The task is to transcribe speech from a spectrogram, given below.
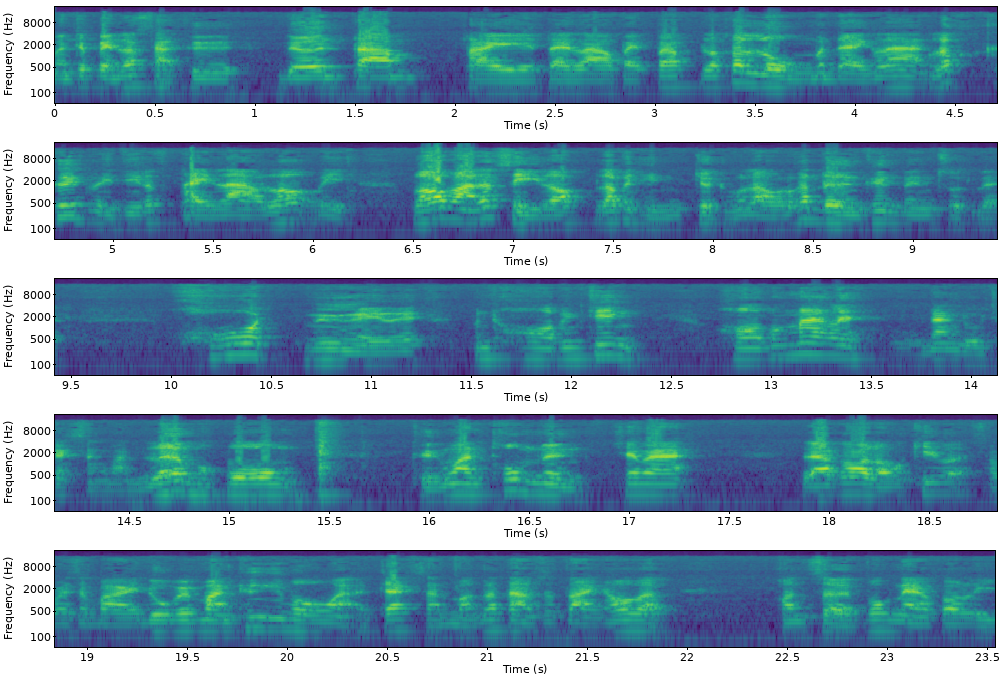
มันจะเป็นลักษณะคือเดินตามไต่ไต่ราวไปปั๊บแล้วก็ลงบันไดงล่าง แล้วก็ขึ้นไปอีกทีแล้วไต่ราวเลาะอีกเลาะมาสักสี่ล็อกแล้วไปถึงจุดของเรา แล้วก็เดินขึ้นไปจนสุดเลยโคตรเหนื่อยเลย มันหอบจริงๆหอบมากๆเลย นั่งดูแจ็คสันหวันเริ่มหกโมงถึงวันทุ่มหนึ่งใช่ไหมแล้วก็เราก็คิดว่าสบายๆดูไปประมาณครึ่งชั่วโมงอะแจ็คสันหวังก็ตามสไตล์เขาแบบ คอนเสิร์ตพวกแนวเกาหลี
